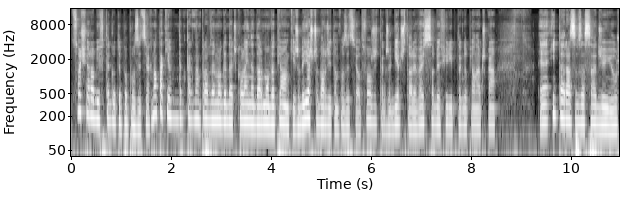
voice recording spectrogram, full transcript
Co się robi w tego typu pozycjach? No takie tak, tak naprawdę mogę dać kolejne darmowe pionki, żeby jeszcze bardziej tą pozycję otworzyć, także G4 weź sobie Filip tego pioneczka. E, I teraz w zasadzie już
